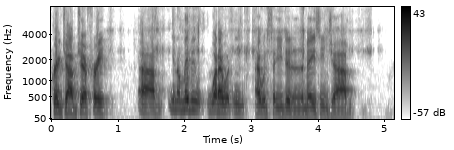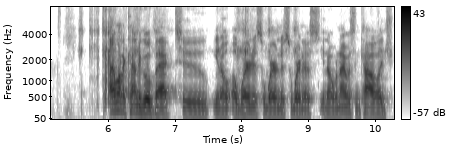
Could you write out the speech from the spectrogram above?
Great job, Jeffrey. Um, you know, maybe what I would I would say you did an amazing job. I want to kind of go back to you know awareness, awareness, awareness. You know, when I was in college,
